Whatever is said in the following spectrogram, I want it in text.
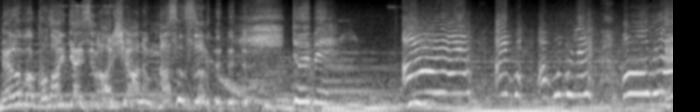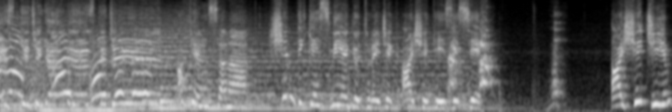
Merhaba kolay gelsin Ayşe Hanım nasılsın? Tövbe. Ay ay ay. Ay bu, bu, bu ne? Boğuluyor. eskici geldi eskici. Aferin sana. Şimdi kesmeye götürecek Ayşe teyzesi. Ayşeciğim.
